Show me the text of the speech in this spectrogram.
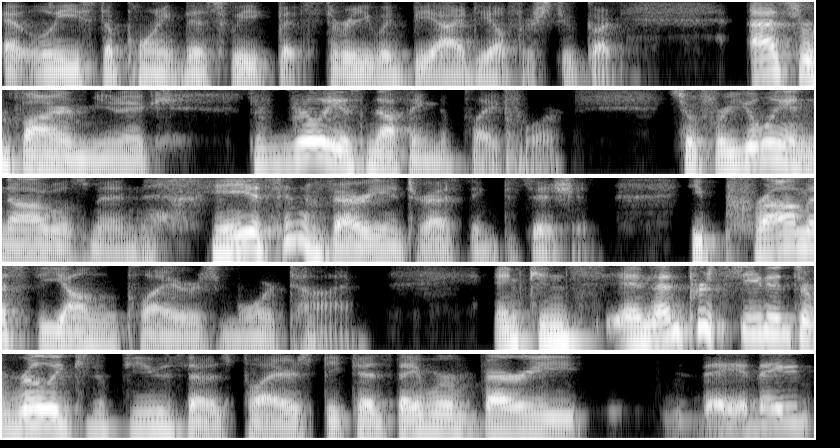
at least a point this week, but three would be ideal for Stuttgart. As for Bayern Munich, there really is nothing to play for. So for Julian Nagelsmann, he is in a very interesting position. He promised young players more time and can, and then proceeded to really confuse those players because they were very they they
